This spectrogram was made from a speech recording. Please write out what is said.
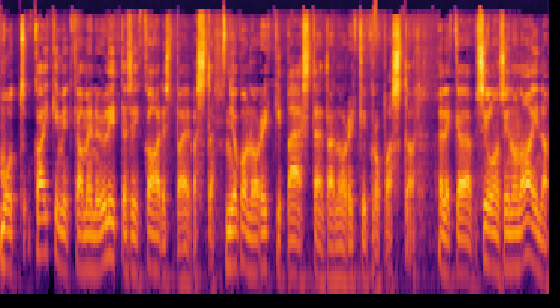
Mutta kaikki, mitkä on mennyt ylittäisi kahdesta päivästä, joko ne on rikki päästään tai ne on rikki kropastaan. Eli silloin siinä on aina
